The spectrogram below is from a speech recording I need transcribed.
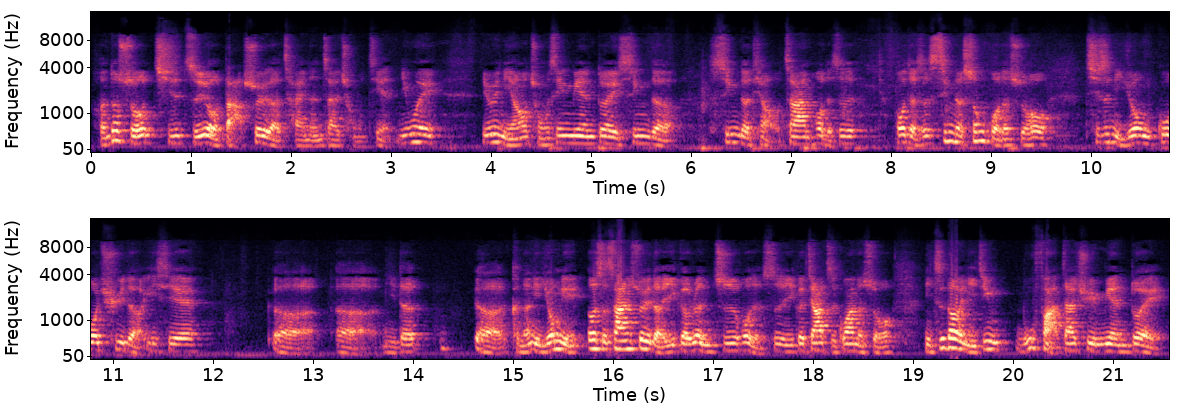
很多时候其实只有打碎了才能再重建，因为。因为你要重新面对新的新的挑战，或者是或者是新的生活的时候，其实你用过去的一些，呃呃，你的呃，可能你用你二十三岁的一个认知或者是一个价值观的时候，你知道已经无法再去面对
